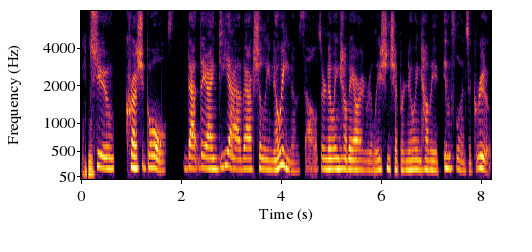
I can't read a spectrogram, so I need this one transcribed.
Mhm. to crush goals that the idea of actually knowing themselves or knowing how they are in relationship or knowing how they influence a group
